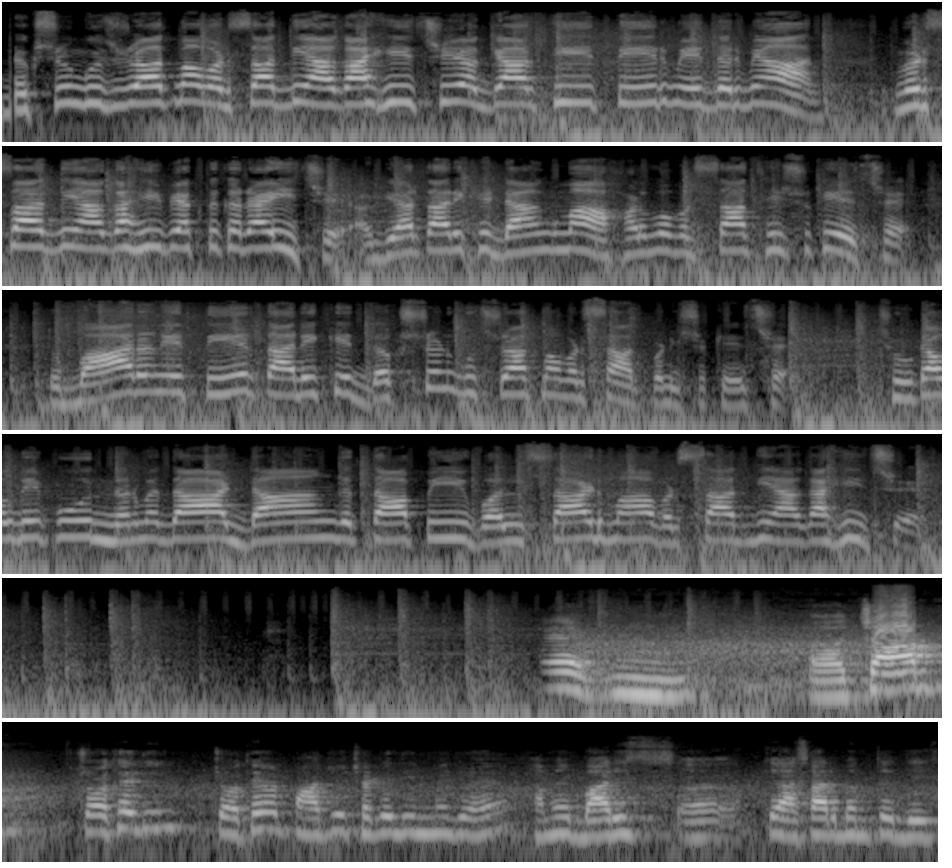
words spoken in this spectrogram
દક્ષિણ ગુજરાતમાં વરસાદની આગાહી છે. અગિયારથી તેર મે દરમિયાન વરસાદની આગાહી વ્યક્ત કરાઈ છે. અગિયાર તારીખે ડાંગમાં હળવો વરસાદ થઈ શકે છે. તો બાર અને તેર તારીખે દક્ષિણ ગુજરાતમાં વરસાદ પડી શકે છે. છોટાઉદેપુર, નર્મદા, ડાંગ, તાપી, વલસાડમાં વરસાદની આગાહી છે. ચાર चौथे दिन, चौथे और पाँचवें, छठे दिन में जो है, हमें बारिश के आसार बनते दिख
